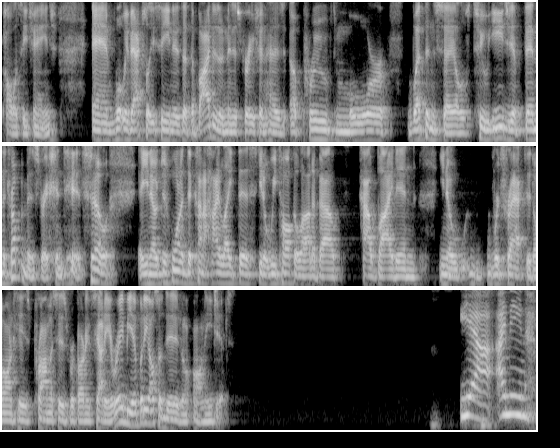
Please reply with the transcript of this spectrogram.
policy change. And what we've actually seen is that the Biden administration has approved more weapon sales to Egypt than the Trump administration did. So, you know, just wanted to kind of highlight this. You know, we talk a lot about how Biden, you know, retracted on his promises regarding Saudi Arabia, but he also did it on Egypt. Yeah, I mean,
